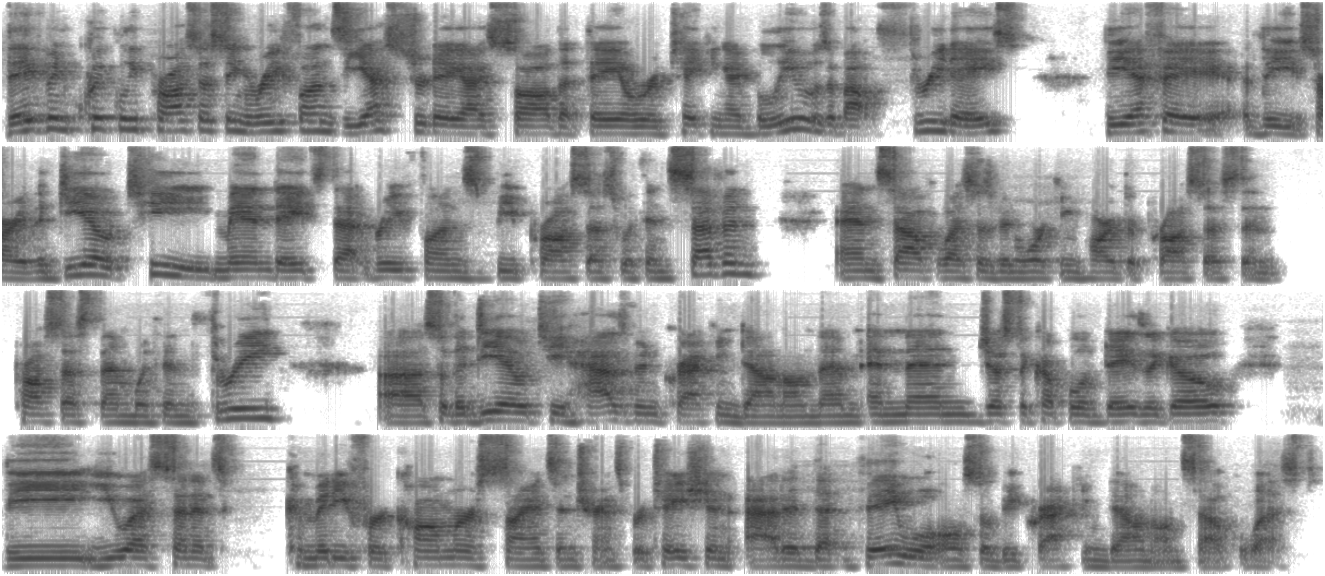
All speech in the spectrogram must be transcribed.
They've been quickly processing refunds. Yesterday, I saw that they were taking, I believe it was about three days. The FA, the sorry, the DOT mandates that refunds be processed within seven, and Southwest has been working hard to process them process them within three. Uh, so the DOT has been cracking down on them. And then just a couple of days ago, the U.S. Senate's Committee for Commerce, Science, and Transportation added that they will also be cracking down on Southwest.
